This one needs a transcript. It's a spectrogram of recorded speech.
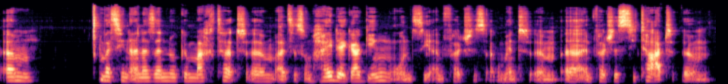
Ähm, was sie in einer Sendung gemacht hat, ähm, als es um Heidegger ging und sie ein falsches Argument, ähm, äh, ein falsches Zitat ähm,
